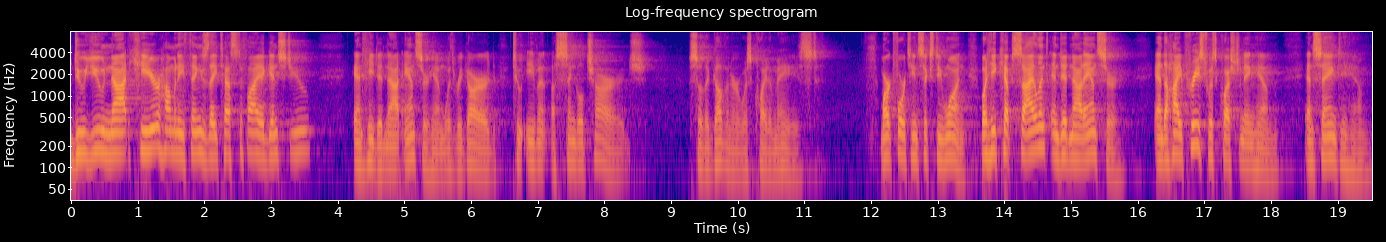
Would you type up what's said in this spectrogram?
Do you not hear how many things they testify against you? And he did not answer him with regard to even a single charge. So the governor was quite amazed. Mark 14, 61. But he kept silent and did not answer. And the high priest was questioning him and saying to him,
